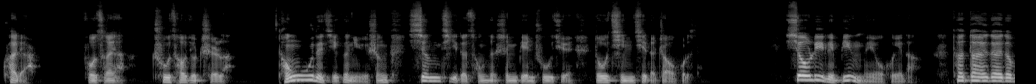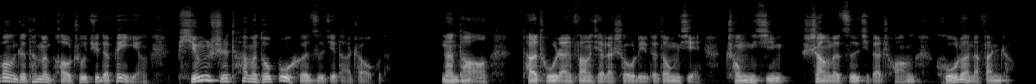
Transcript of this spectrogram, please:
快点否则呀，出操就迟了。”同屋的几个女生相继的从他身边出去，都亲切的招呼了他。肖丽丽并没有回答。他呆呆的望着他们跑出去的背影，平时他们都不和自己打招呼的，难道他突然放下了手里的东西，重新上了自己的床，胡乱的翻找？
